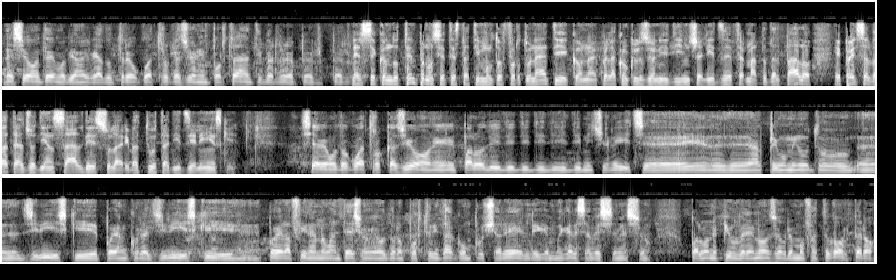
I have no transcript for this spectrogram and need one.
nel secondo tempo abbiamo creato tre o quattro occasioni importanti. Per, per, per... Nel secondo tempo non siete stati molto fortunati con quella conclusione di Inceliz fermata dal palo e poi il salvataggio di Ansaldi sulla ribattuta di Zielinski. Sì, abbiamo avuto quattro occasioni, il palo di, di, di, di, di Micelic, eh, al primo minuto eh, Zilischi e poi ancora Zilischi, poi alla fine al novantesimo abbiamo avuto un'opportunità con Pucciarelli che magari se avesse messo un pallone più velenoso avremmo fatto gol, però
